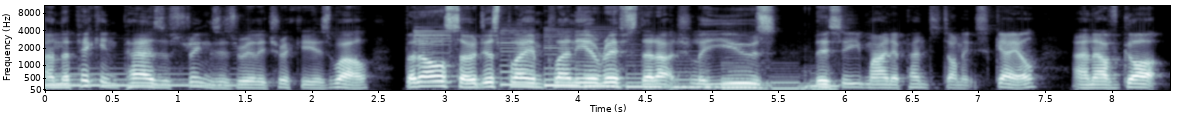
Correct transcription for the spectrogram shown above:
And the picking pairs of strings is really tricky as well. But also just playing plenty of riffs that actually use this E minor pentatonic scale and I've got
